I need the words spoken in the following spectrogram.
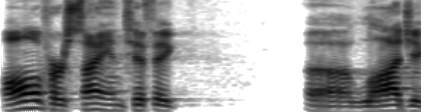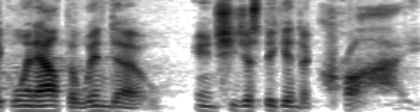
all of her scientific uh, logic went out the window and she just began to cry.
